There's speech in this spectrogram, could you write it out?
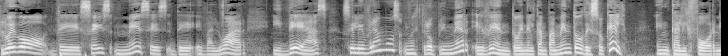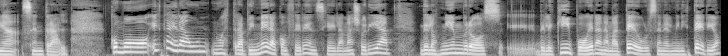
Luego de seis meses de evaluar ideas, celebramos nuestro primer evento en el campamento de Soquel, en California Central. Como esta era nuestra primera conferencia y la mayoría de los miembros eh, del equipo eran amateurs en el ministerio,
